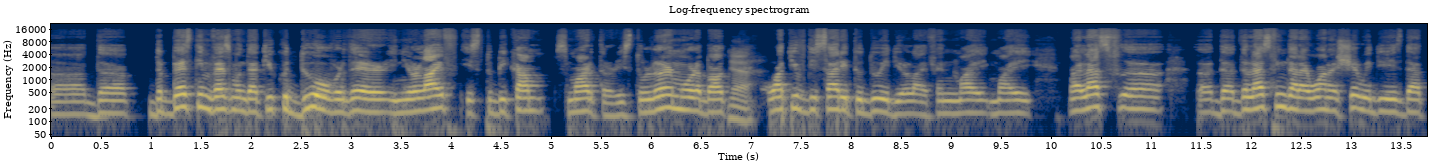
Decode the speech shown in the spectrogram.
uh, the the best investment that you could do over there in your life is to become smarter, is to learn more about yeah. what you've decided to do with your life. And my my my last uh, the the last thing that I want to share with you is that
